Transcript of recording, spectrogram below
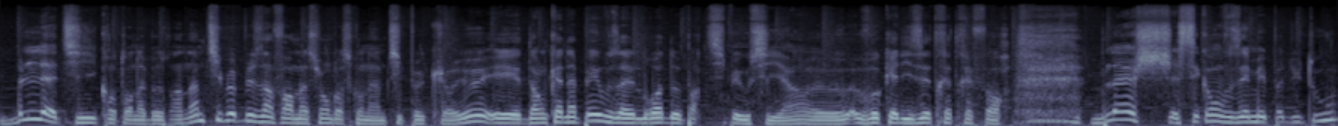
Blati quand on a besoin d'un petit peu plus d'informations parce qu'on est un petit peu curieux. Et dans le canapé, vous avez le droit de participer aussi, hein, euh, vocaliser très très fort. Blush, c'est quand vous aimez pas du tout.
